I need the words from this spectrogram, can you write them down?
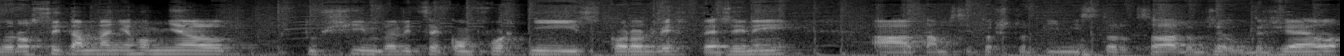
Rossi tam na něho měl, tuším, velice komfortní skoro dvě vteřiny a tam si to čtvrtý místo docela dobře udržel.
